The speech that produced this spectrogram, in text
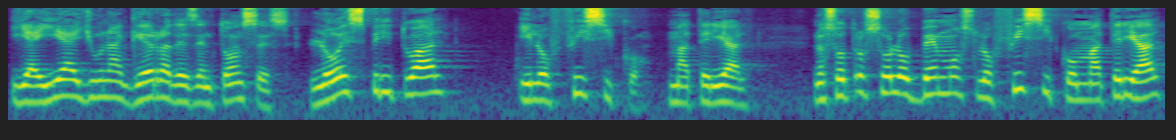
Y ahí hay una guerra desde entonces, lo espiritual y lo físico, material. Nosotros solo vemos lo físico, material,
